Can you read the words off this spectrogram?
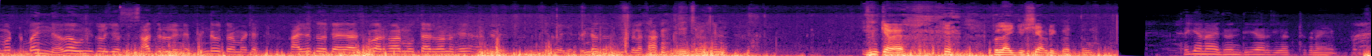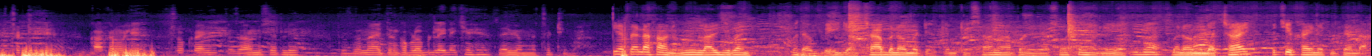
મોટર બંધ. હવે હું નીકળી જાઉં સાદરો લઈને ભીંડો ઉતારવા માટે. કાલે તો સવાર સવારમાં ઉતારવાનું છે. નીકળી જાય ભીંડો ઉતારવા પેલા કાકા કરી ચાલે છે ને. એમ કહેવાય. ભૂલાઈ ગયું શાવડી તું. થઈ ગયા ના ધોન તૈયાર. એક ઠકણા છઠ્ઠી છે. કાકાનો લે છોકરાની તો જવાનું છે એટલે. તો જો ધોન કપડાં બદલાઈ નાખ્યા છે. જઈએ હમણાં છઠ્ઠીમાં. ત્યાં પેંડા ખાવાનું. હું લાલજીભાઈ બધા બેસી ગયા ચા બનાવવા માટે. કેમ કે સાના આપણે સોચીને એટલે બનાવવા માંડ્યા ચાય, પછી ખાઈ નાખ્યું પેંડા.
